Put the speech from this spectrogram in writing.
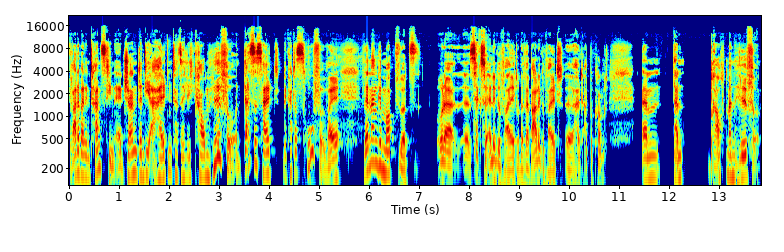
gerade bei den Trans-Teenagern, denn die erhalten tatsächlich kaum Hilfe. Und das ist halt eine Katastrophe, weil wenn man gemobbt wird oder äh, sexuelle Gewalt oder verbale Gewalt äh, halt abbekommt, ähm, dann braucht man Hilfe.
